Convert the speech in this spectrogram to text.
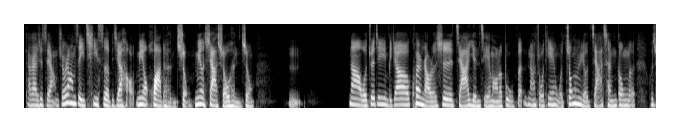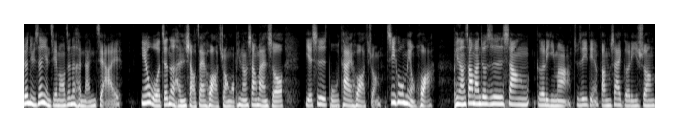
大概是这样，就让自己气色比较好，没有画的很重，没有下手很重，嗯。那我最近比较困扰的是夹眼睫毛的部分。那昨天我终于有夹成功了。我觉得女生眼睫毛真的很难夹诶，因为我真的很少在化妆。我平常上班的时候也是不太化妆，几乎没有化。平常上班就是上隔离嘛，就是一点防晒隔离霜，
